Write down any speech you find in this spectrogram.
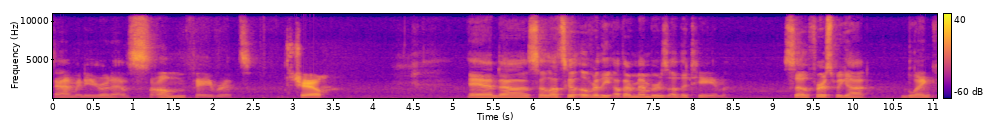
that many, you're gonna have some favorites. It's true. And uh, so let's go over the other members of the team. So first we got Blink,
